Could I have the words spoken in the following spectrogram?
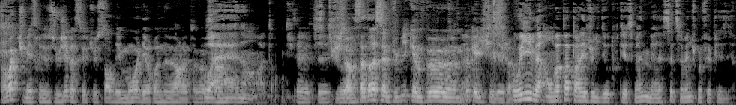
On voit que tu maîtrises le sujet parce que tu sors des mots, des runners, des trucs comme ça. Ouais, non, attends. tu- tu- tu s'adresse à un public un peu, un peu qualifié déjà. Oui, mais on va pas parler de jeux vidéo toutes les semaines, mais cette semaine, je me fais plaisir.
